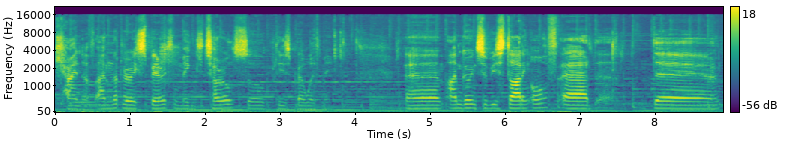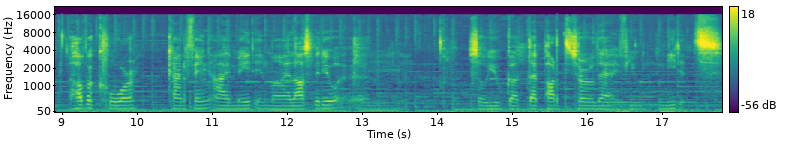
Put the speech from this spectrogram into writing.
kind of. I'm not very experienced in making tutorials, so please bear with me. Um, I'm going to be starting off at uh, the hover core kind of thing I made in my last video, um, so you've got that part of the tutorial there if you need it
